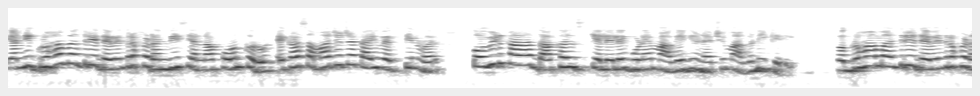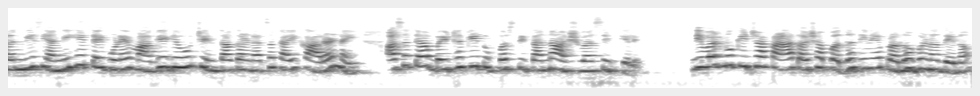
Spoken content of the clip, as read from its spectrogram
यांनी गृहमंत्री देवेंद्र फडणवीस यांना फोन करून एका समाजाच्या काही व्यक्तींवर कोविड काळात दाखल केलेले गुन्हे मागे घेण्याची मागणी केली व गृहमंत्री देवेंद्र फडणवीस यांनीही ते गुन्हे मागे घेऊ चिंता करण्याचं काही कारण नाही असं त्या बैठकीत उपस्थितांना आश्वासित केले. निवडणुकीच्या काळात अशा पद्धतीने प्रलोभनं देणं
